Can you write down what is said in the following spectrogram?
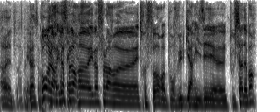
Ah ouais, Bon, alors, il va falloir, être euh, il va falloir euh, être fort pour vulgariser euh, tout ça. D'abord,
